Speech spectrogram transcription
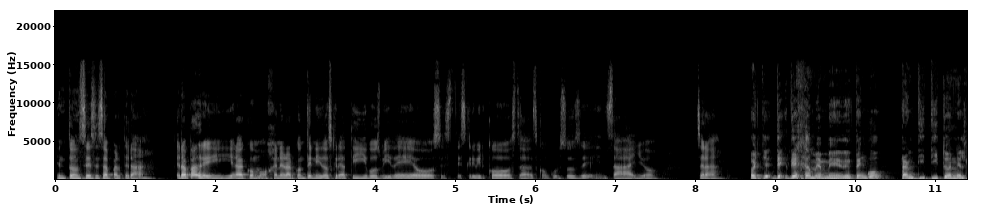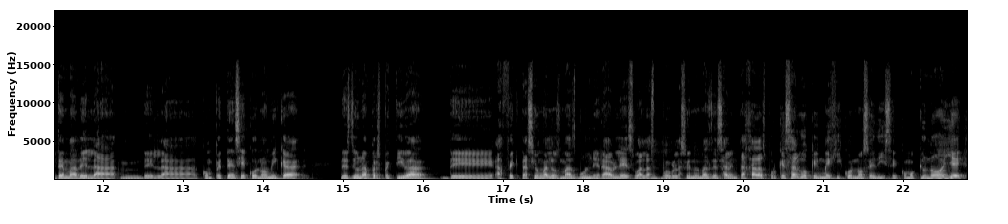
Entonces, esa parte era, era padre y era como generar contenidos creativos, videos, este, escribir cosas, concursos de ensayo. Será Oye, déjame, me detengo tantitito en el tema de la, de la competencia económica desde una perspectiva de afectación a los más vulnerables o a las poblaciones más desaventajadas, porque es algo que en México no se dice, como que uno oye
